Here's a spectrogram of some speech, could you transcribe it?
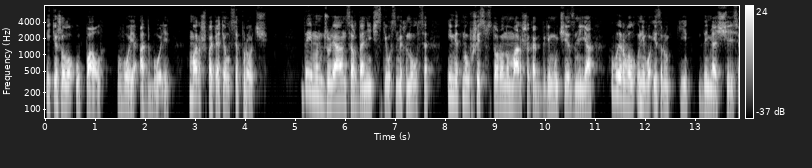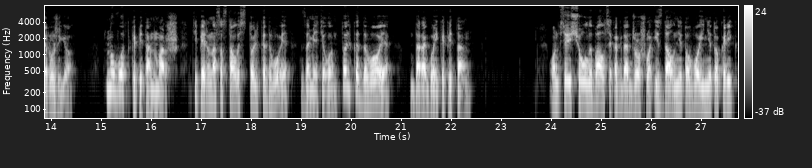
и тяжело упал, воя от боли. Марш попятился прочь. Дэймон Джулиан сардонически усмехнулся и, метнувшись в сторону марша, как гремучая змея, вырвал у него из руки дымящееся ружье. «Ну вот, капитан Марш, теперь нас осталось только двое», — заметил он. «Только двое, дорогой капитан». Он все еще улыбался, когда Джошуа издал не то вой, не то крик,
